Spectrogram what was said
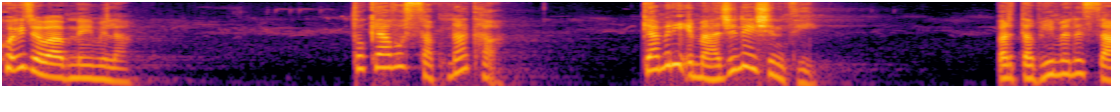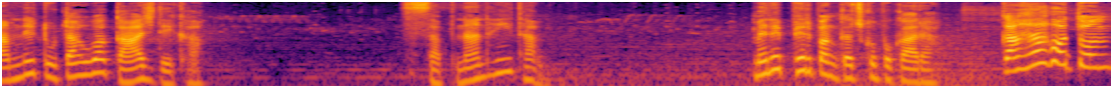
कोई जवाब नहीं मिला। तो क्या वो सपना था? क्या मेरी इमेजिनेशन थी? पर तभी मैंने सामने टूटा हुआ काज देखा। सपना नहीं था। मैंने फिर पंकज को पुकारा। कहा हो तुम?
